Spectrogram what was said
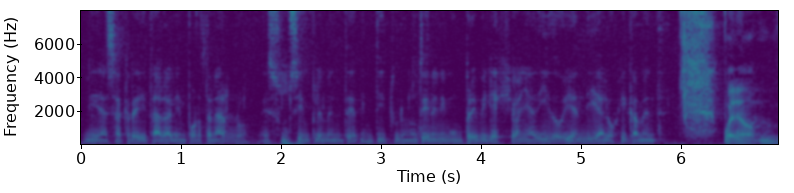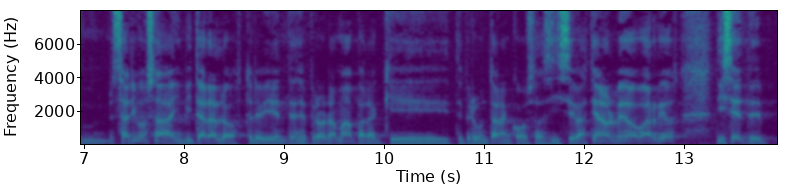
ni desacreditar a alguien por tenerlo. Es un- simplemente un título, no tiene ningún privilegio añadido hoy en día, lógicamente. Bueno, salimos a invitar a los televidentes del programa para que te preguntaran cosas. Y Sebastián Olmedo Barrios dice, te,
